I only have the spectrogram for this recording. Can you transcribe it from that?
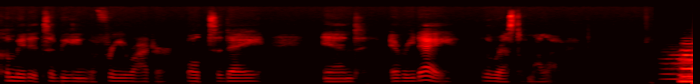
committed to being a free writer, both today and every day for the rest of my life.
